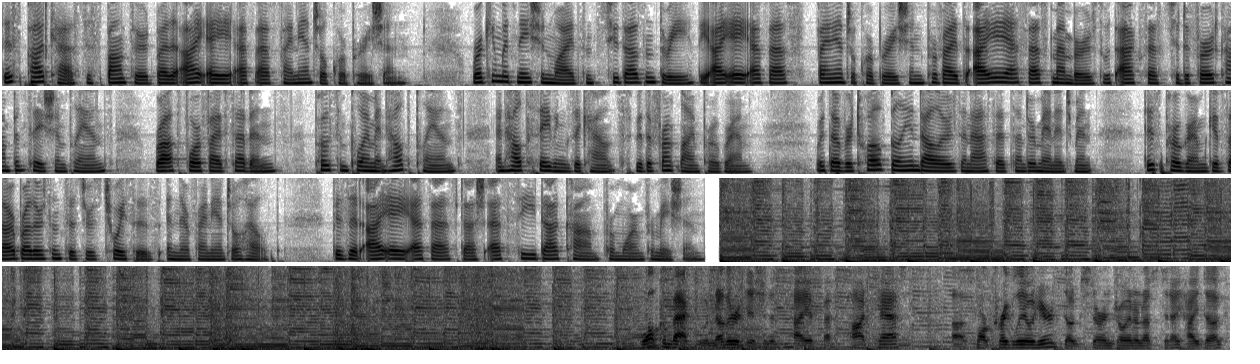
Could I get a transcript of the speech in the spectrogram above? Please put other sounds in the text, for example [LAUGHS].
This podcast is sponsored by the IAFF Financial Corporation. Working with Nationwide since 2003, the IAFF Financial Corporation provides IAFF members with access to deferred compensation plans, Roth 457s, post employment health plans, and health savings accounts through the Frontline program. With over $12 billion in assets under management, this program gives our brothers and sisters choices in their financial health. Visit IAFF-FC.com for more information. Welcome back to another edition of the IFF podcast. Uh, it's Mark Treglio here. Doug Stern joining us today. Hi, Doug.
